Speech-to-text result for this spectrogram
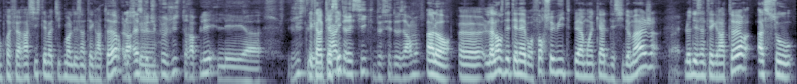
on préférera systématiquement le désintégrateur. Alors, est-ce que... tu peux juste rappeler les, euh, juste les, caractéristiques. de ces deux armes Alors, euh, la lance des ténèbres, force 8, PA-4, des 6 dommages. Le désintégrateur, assaut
